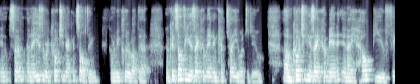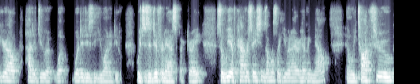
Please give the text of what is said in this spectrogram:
and so, I'm- and I use the word coaching, not consulting. I want to be clear about that. I'm consulting is I come in and tell you what to do. Um, coaching is I come in and I help you figure out how to do it, what, what it is that you want to do, which is a different aspect, right? So we have conversations almost like you and I are having now, and we talk through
